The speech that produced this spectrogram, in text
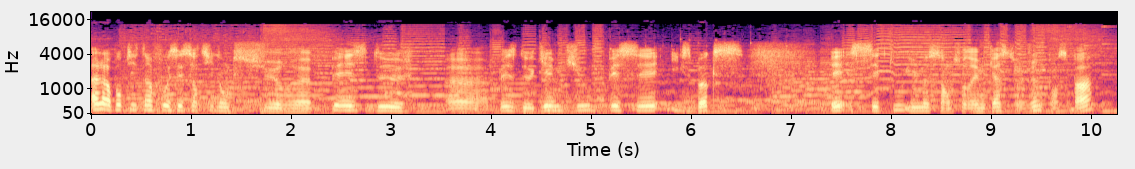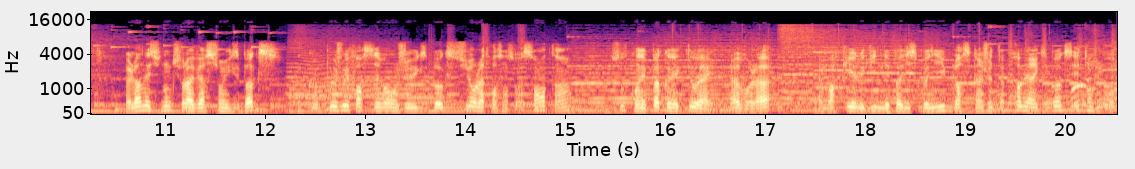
Alors pour petite info c'est sorti donc sur euh, PS2, PS2 GameCube, PC, Xbox et c'est tout il me semble. Sur Dreamcast je ne pense pas. Euh, là on est donc sur la version Xbox, donc on peut jouer forcément au jeu Xbox sur la 360, hein, sauf qu'on n'est pas connecté au live. Là voilà, il a marqué le guide n'est pas disponible lorsqu'un jeu de ta première Xbox est en cours.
